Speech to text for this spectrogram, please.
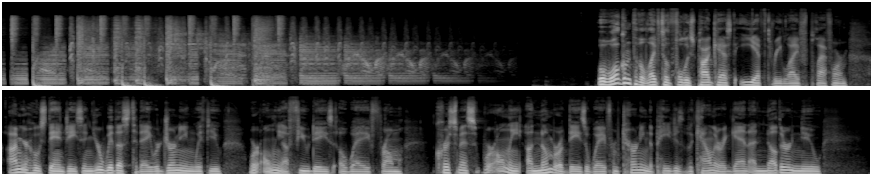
Well, welcome to the Life to the Fullest podcast, the EF3 Life platform. I'm your host, Dan Jason. You're with us today. We're journeying with you. We're only a few days away from Christmas. We're only a number of days away from turning the pages of the calendar again, another new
